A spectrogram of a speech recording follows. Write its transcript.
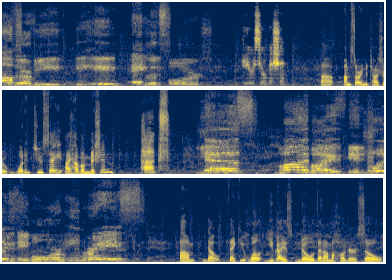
Observe me being a good sport. Here's your mission. Uh, I'm sorry, Natasha. What did you say? I have a mission? Hugs. Yes, my wife enjoys a warm embrace. Um, no, thank you. Well, you guys know that I'm a hugger, so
